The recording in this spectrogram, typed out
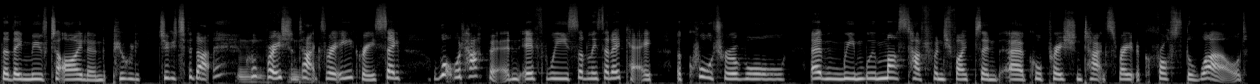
that they moved to Ireland purely due to that mm, corporation mm. tax rate increase. So, what would happen if we suddenly said, okay, a quarter of all, um, we we must have 25% uh, corporation tax rate across the world?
